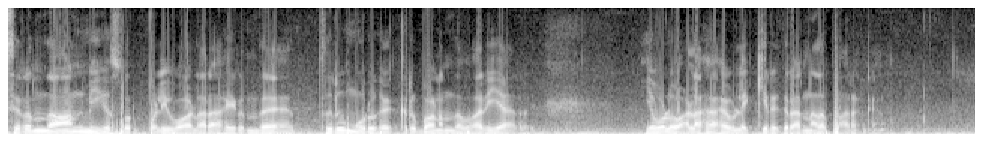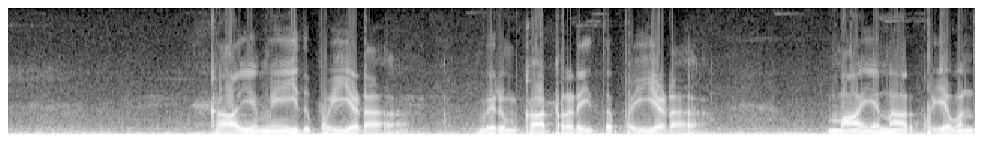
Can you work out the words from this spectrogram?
சிறந்த ஆன்மீக சொற்பொழிவாளராக இருந்த திருமுருக கிருபானந்த வாரியார் எவ்வளோ அழகாக விளக்கியிருக்கிறார்னு அதை பாருங்கள் காயமே இது பொய்யடா வெறும் காற்றடைத்த பையடா மாயனார் குயவன்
